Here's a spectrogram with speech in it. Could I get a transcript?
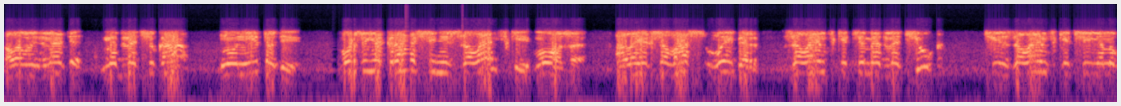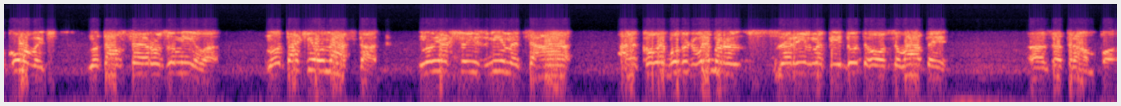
але ви візьмете Медведчука, ну ні тоді. Може є краще, ніж Зеленський? Може. Але якщо ваш вибір Зеленський чи Медведчук, чи Зеленський чи Янукович, ну там все розуміло. Ну так і у нас так. Ну якщо і зміниться, а, а коли будуть вибори, все рівно підуть голосувати а, за Трампа.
